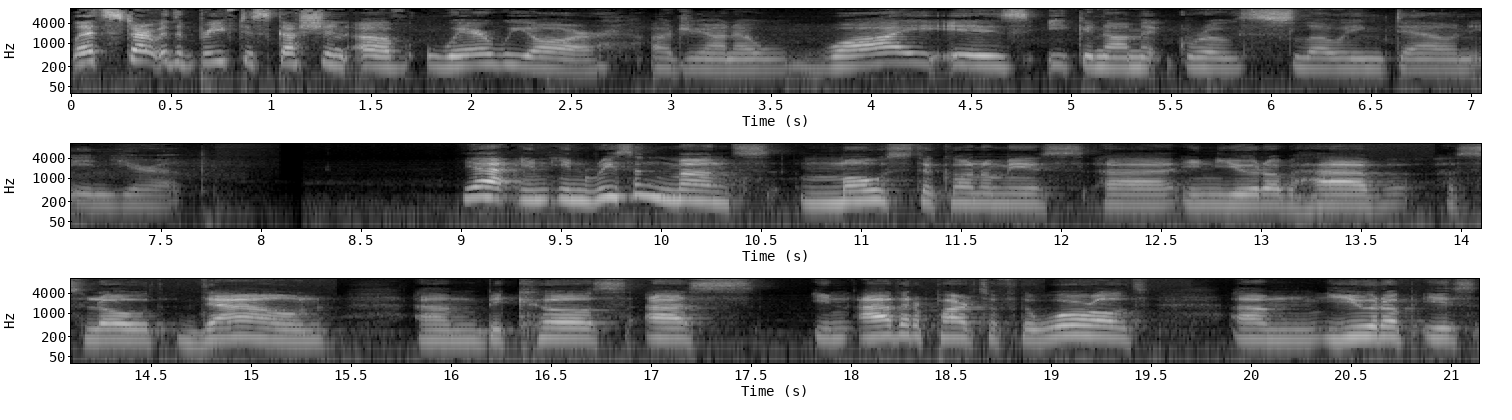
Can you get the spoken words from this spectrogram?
Let's start with a brief discussion of where we are, Adriano. Why is economic growth slowing down in Europe? Yeah, in, in recent months, most economies uh, in Europe have slowed down um, because, as in other parts of the world, um, Europe is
